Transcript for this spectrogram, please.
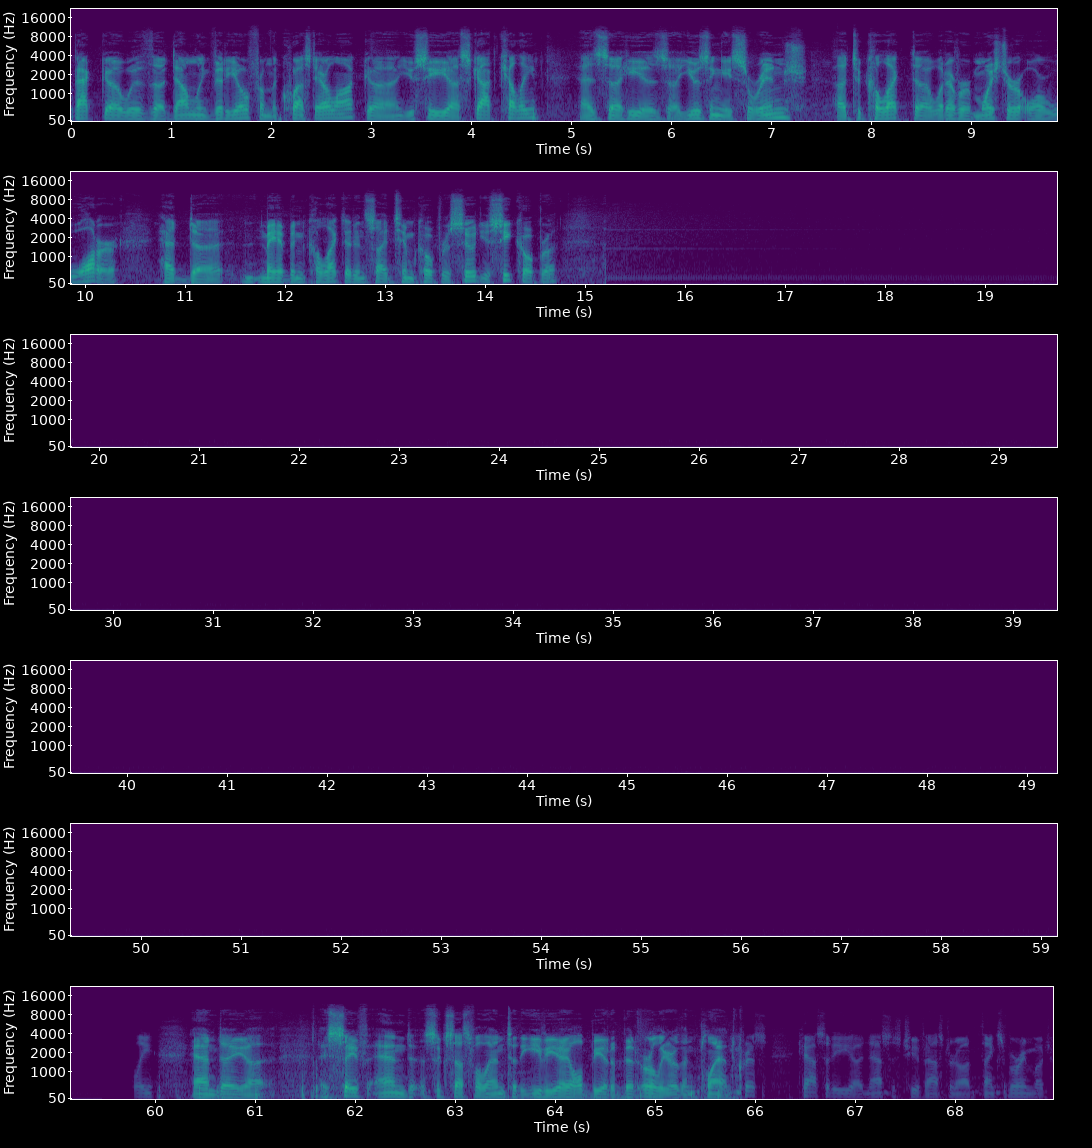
Back uh, with uh, downlink video from the Quest airlock, uh, you see uh, Scott Kelly as uh, he is uh, using a syringe Uh, to collect uh, whatever moisture or water had uh, may have been collected inside Tim Kopra's suit. You see Kopra and a, uh, a safe and successful end to the EVA, albeit a bit earlier than planned. Chris Cassidy, uh, NASA's chief astronaut, thanks very much.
